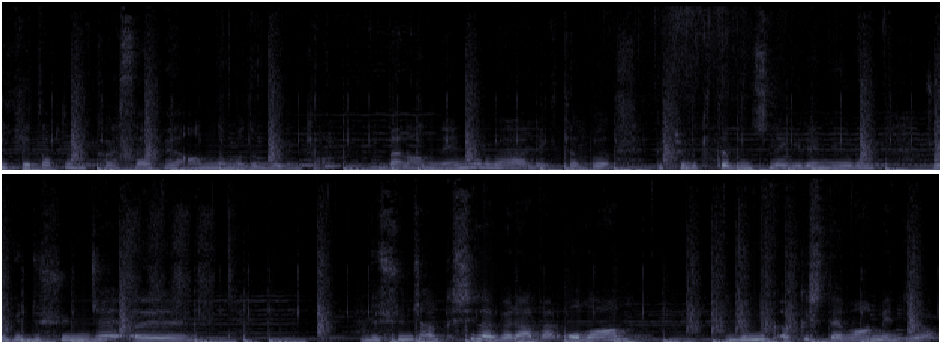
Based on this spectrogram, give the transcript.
ilk etapta birkaç sayfayı anlamadım dedim ki ben anlayamıyorum herhalde kitabı. Bir türlü kitabın içine giremiyorum. Çünkü düşünce e, düşünce akışıyla beraber olağan günlük akış devam ediyor.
